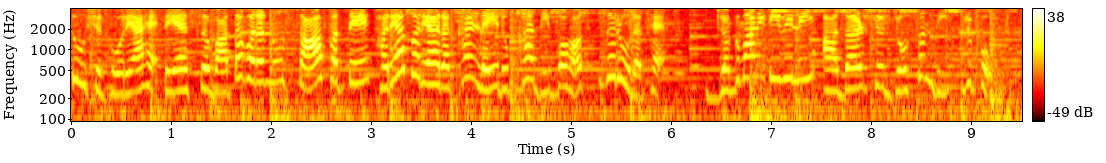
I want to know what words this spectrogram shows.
ਦੂਸ਼ਿਤ ਹੋ ਰਿਹਾ ਹੈ ਤੇ ਇਸ ਵਾਤਾਵਰਣ ਨੂੰ ਸਾਫ਼ ਅਤੇ ਹਰਿਆ ਭਰਿਆ ਰੱਖਣ ਲਈ ਰੁੱਖਾਂ ਦੀ ਬਹੁਤ ਜ਼ਰੂਰਤ ਹੈ। ਜਗਬਾਣੀ ਟੀਵੀ ਲਈ ਆਦਰਸ਼ ਜੋਸਨ ਦੀ ਰਿਪੋਰਟ।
